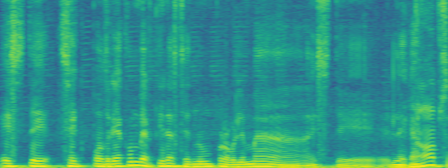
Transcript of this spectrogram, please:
este se podría convertir hasta en un problema este legal No, pues,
